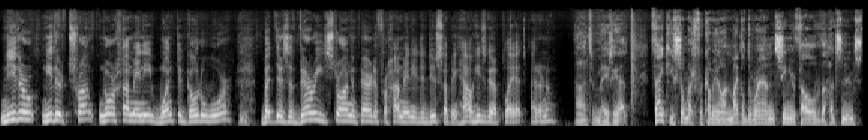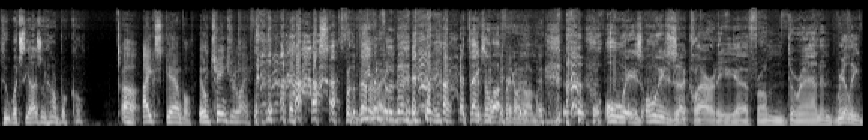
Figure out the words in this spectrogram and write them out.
Neither, neither Trump nor Khamenei want to go to war, hmm. but there's a very strong imperative for Khamenei to do something. How he's going to play it, I don't know. Oh, that's amazing. Thank you so much for coming on. Michael Doran, Senior Fellow of the Hudson Institute. What's the Eisenhower book called? Uh, Ike's Gamble. It'll change your life. for the better. Even for the better. Thanks a lot for coming on. always, always uh, clarity uh, from Doran, and really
